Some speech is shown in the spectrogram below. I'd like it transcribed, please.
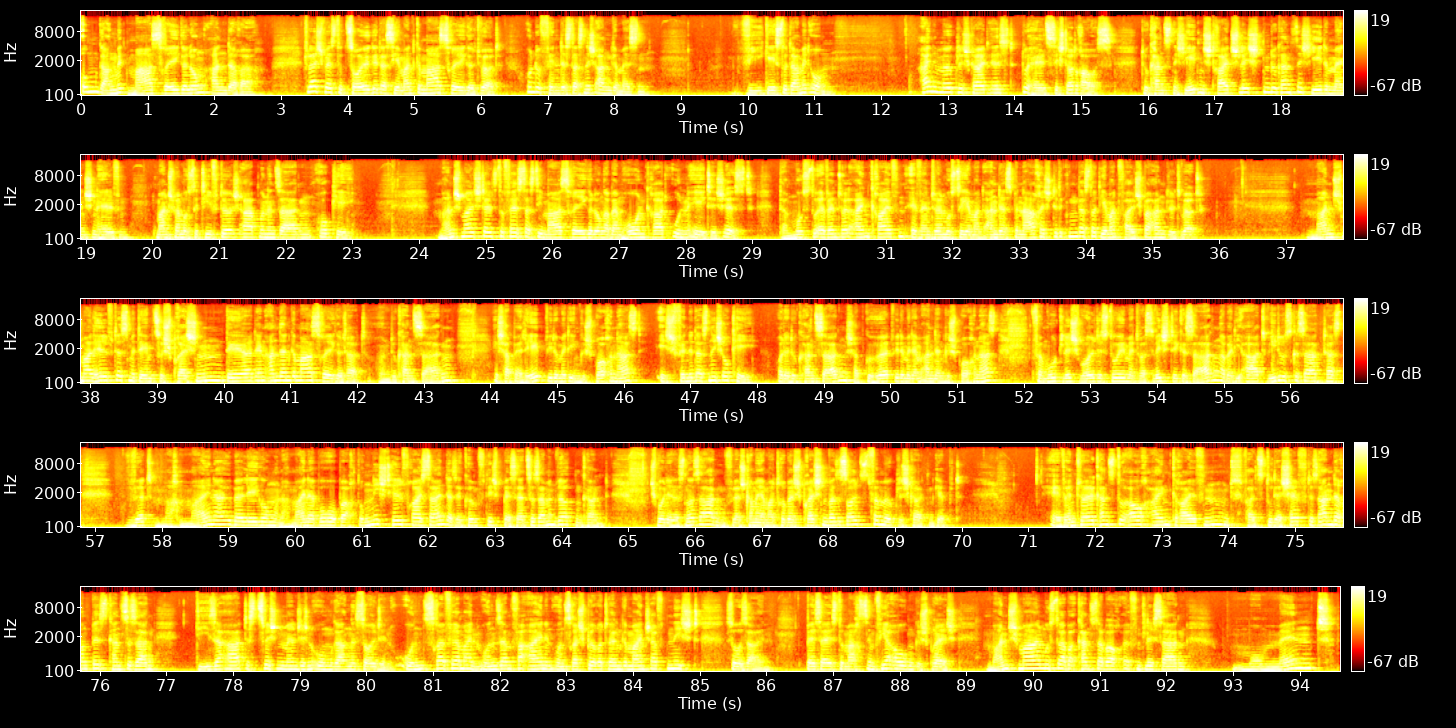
Umgang mit Maßregelung anderer. Vielleicht wirst du Zeuge, dass jemand gemaßregelt wird und du findest das nicht angemessen. Wie gehst du damit um? Eine Möglichkeit ist, du hältst dich dort raus. Du kannst nicht jeden Streit schlichten, du kannst nicht jedem Menschen helfen. Manchmal musst du tief durchatmen und sagen, okay. Manchmal stellst du fest, dass die Maßregelung aber im hohen Grad unethisch ist. Da musst du eventuell eingreifen, eventuell musst du jemand anders benachrichtigen, dass dort jemand falsch behandelt wird. Manchmal hilft es, mit dem zu sprechen, der den anderen gemaßregelt hat. Und du kannst sagen, ich habe erlebt, wie du mit ihm gesprochen hast, ich finde das nicht okay. Oder du kannst sagen, ich habe gehört, wie du mit dem anderen gesprochen hast, vermutlich wolltest du ihm etwas Wichtiges sagen, aber die Art, wie du es gesagt hast, wird nach meiner Überlegung und nach meiner Beobachtung nicht hilfreich sein, dass ihr künftig besser zusammenwirken könnt. Ich wollte dir das nur sagen. Vielleicht kann man ja mal drüber sprechen, was es sonst für Möglichkeiten gibt. Eventuell kannst du auch eingreifen und falls du der Chef des anderen bist, kannst du sagen, diese Art des zwischenmenschlichen Umganges sollte in unserer Firma, in unserem Verein, in unserer spirituellen Gemeinschaft nicht so sein. Besser ist, du machst es im Vier-Augen-Gespräch. Manchmal musst du aber, kannst du aber auch öffentlich sagen, Moment,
